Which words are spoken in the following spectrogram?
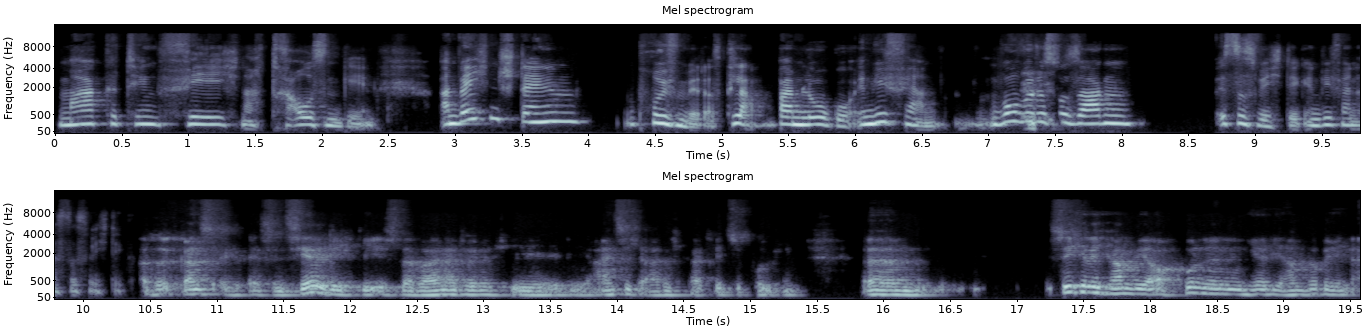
Marketing fähig nach draußen gehen. An welchen Stellen prüfen wir das? Klar, beim Logo. Inwiefern? Wo würdest du sagen, ist es wichtig? Inwiefern ist das wichtig? Also ganz essentiell wichtig ist dabei natürlich die, die Einzigartigkeit hier zu prüfen. Ähm, sicherlich haben wir auch Kundinnen hier, die haben wirklich ein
